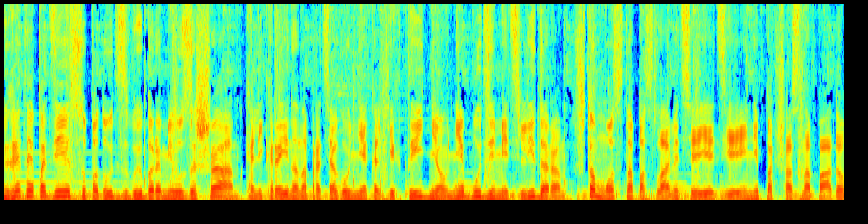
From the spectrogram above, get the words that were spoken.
Гэтыя падзеі супадуць з выбарамі ў ЗША, калі краіна на працягу некалькіх тыдняў не будзе мець лідара, што моцна паславіць яе дзеянні падчас нападу.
